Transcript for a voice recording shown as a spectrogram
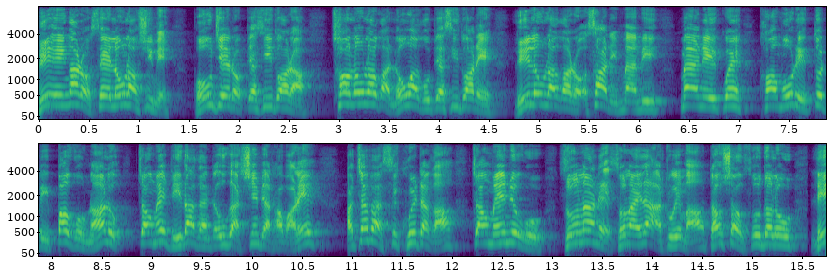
နေအိမ်ကတော့10လုံးလောက်ရှိမယ်ဘုံကျဲတော့ပျက်စီးသွားတာ6လုံးလောက်ကလုံးဝကိုပျက်စီးသွားတယ်၄လုံးလောက်ကတော့အစတွေမှန်ပြီးမှန်နေကွဲခေါင်မိုးတွေတွတ်တွေပောက်ကုန်တာလို့ကြောင်မဲဒေတာကန်တအုပ်ကရှင်းပြထားပါတယ် အကြမ်းဖက်စစ်ခွေးတပ်ကကြောင်မဲမြို့ကိုဇွန်လနဲ့ဇွန်လလအတွင်းမှာတောက်လျှောက်ဆိုးသလိုလေ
